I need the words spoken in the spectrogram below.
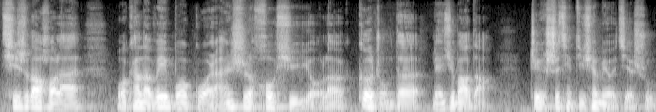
其实到后来。我看到微博，果然是后续有了各种的连续报道，这个事情的确没有结束，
